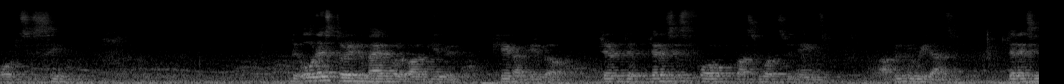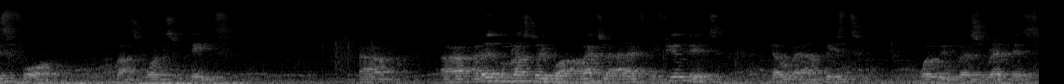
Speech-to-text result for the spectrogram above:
unto sin. The oldest story in the Bible about giving, Cain and Abel. Gen- Gen- Genesis 4, verse 1 to 8. I'll quickly read that. Genesis 4, verse 1 to 8. Um, uh, I know it's a popular story, but I'd like to highlight a few things that we missed when we first read this.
